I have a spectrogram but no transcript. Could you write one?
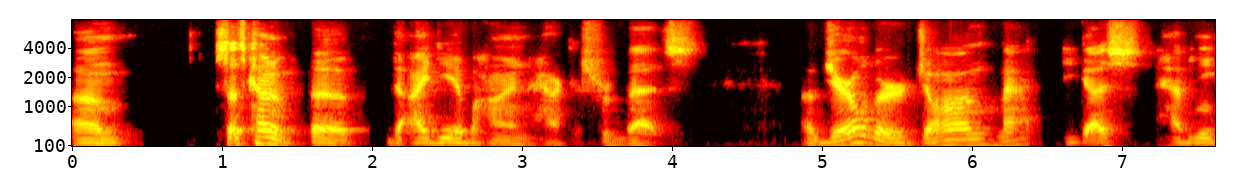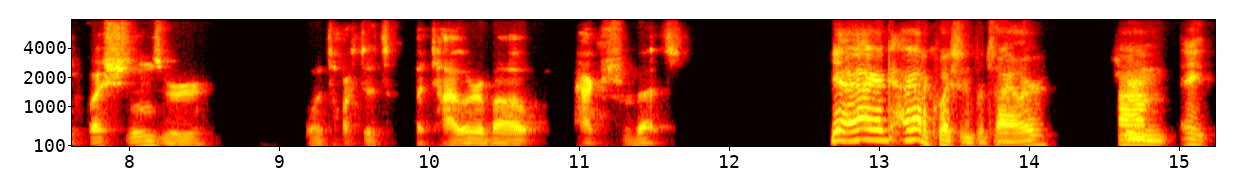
Um, so that's kind of uh, the idea behind Hackers for Vets. Uh, Gerald or John, Matt, do you guys have any questions or want to talk to uh, Tyler about Hackers for Vets? Yeah, I, I got a question for Tyler. Sure. Um, hey,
